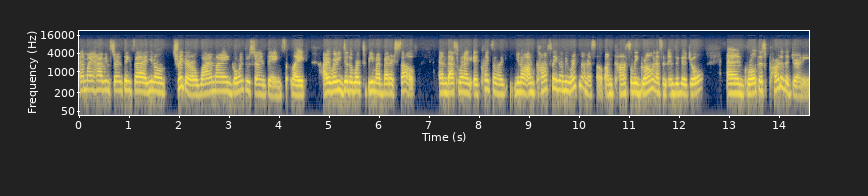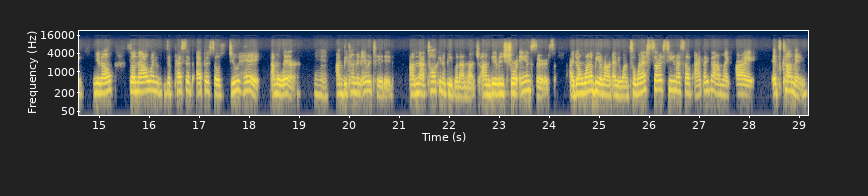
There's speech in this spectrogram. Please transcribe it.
am I having certain things that, you know, trigger or why am I going through certain things? Like I already did the work to be my better self. And that's when I it clicks. I'm like, you know, I'm constantly gonna be working on myself. I'm constantly growing as an individual and growth is part of the journey, you know? So now when depressive episodes do hit, I'm aware. Mm-hmm. I'm becoming irritated. I'm not talking to people that much. I'm giving short answers. I don't want to be around anyone. So when I start seeing myself act like that, I'm like, all right, it's coming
